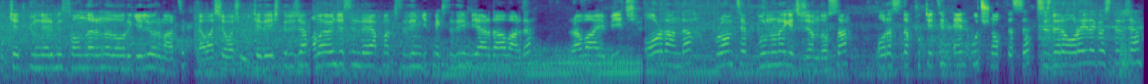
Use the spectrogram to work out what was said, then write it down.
Phuket günlerimin sonlarına doğru geliyorum artık. Yavaş yavaş ülke değiştireceğim. Ama öncesinde yapmak istediğim, gitmek istediğim bir yer daha vardı. Ravai Beach. Oradan da Promtep burnuna geçeceğim dostlar. Orası da Phuket'in en uç noktası. Sizlere orayı da göstereceğim.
